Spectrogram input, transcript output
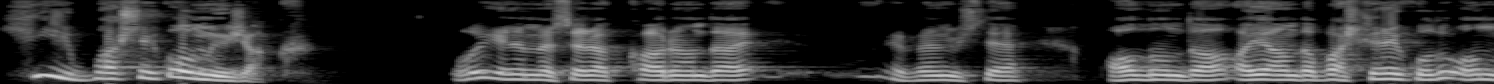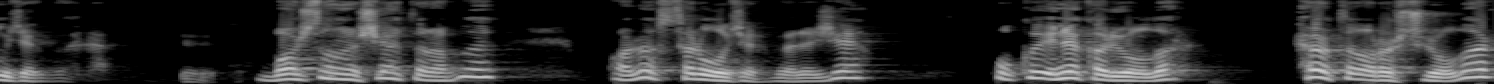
Hiç başlık olmayacak. O yine mesela karnında efendim işte alnında, ayağında başka renk olur olmayacak böyle. Baştan aşağı tarafı parlak sarı olacak böylece. Oku inek arıyorlar. Her tarafı araştırıyorlar.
